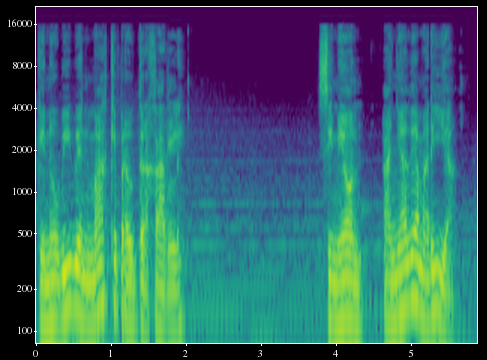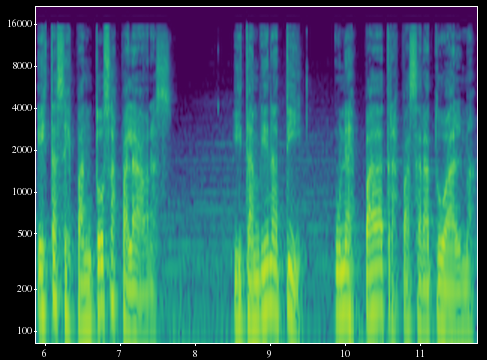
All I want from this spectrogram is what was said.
que no viven más que para ultrajarle. Simeón añade a María estas espantosas palabras, y también a ti una espada traspasará tu alma.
